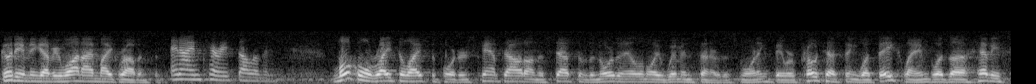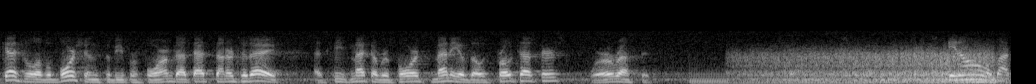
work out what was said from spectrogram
Good evening, everyone. I'm Mike Robinson. And I'm Terry Sullivan. Local Right to Life supporters camped out on the steps of the Northern Illinois Women's Center this morning. They were protesting what they claimed was a heavy schedule of abortions to be performed at that center today. As Keith Mecca reports, many of those protesters were arrested. In all, about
